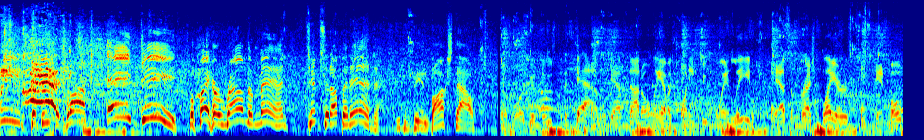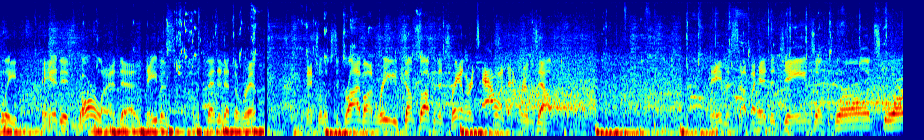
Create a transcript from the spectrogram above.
Reaves to beat the clock. AD, boy, around the man, tips it up and in. He was being boxed out. More good news for the Cavs. The Cavs not only have a 22-point lead, they have some fresh players in Mobley and in Garland as Davis defended at the rim. Mitchell looks to drive on Reaves, dumps off to the trailer. It's Allen that rims out. Davis up ahead to James. He'll twirl and score.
